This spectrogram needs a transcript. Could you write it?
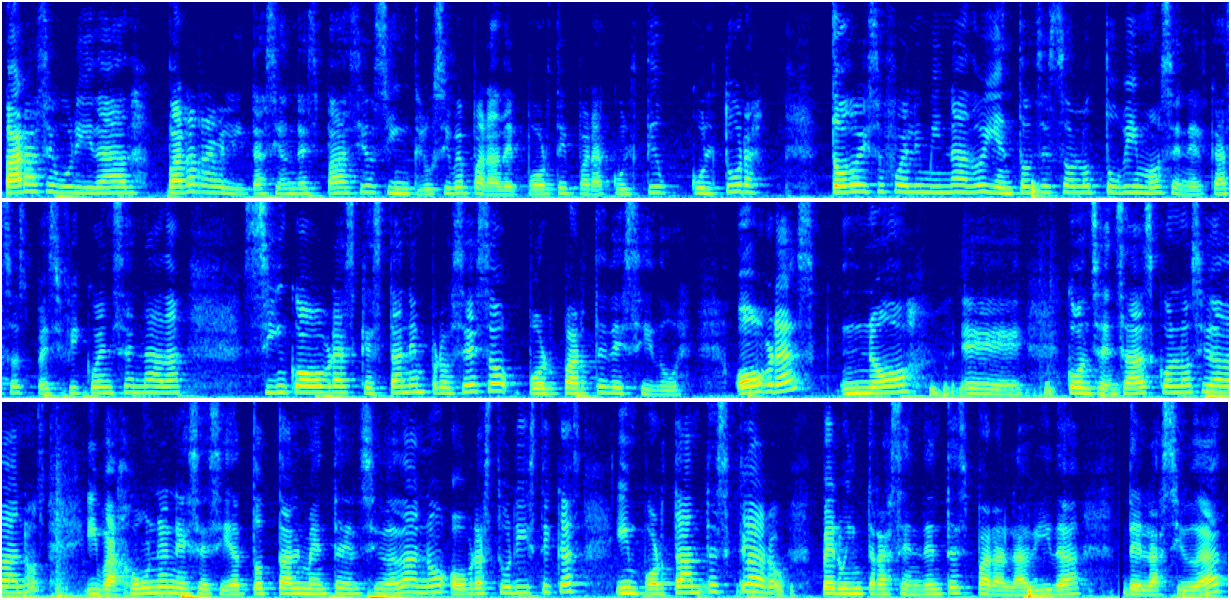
para seguridad, para rehabilitación de espacios, inclusive para deporte y para cultura. Todo eso fue eliminado y entonces solo tuvimos, en el caso específico en Senada, cinco obras que están en proceso por parte de SIDUE obras no eh, consensadas con los ciudadanos y bajo una necesidad totalmente del ciudadano, obras turísticas importantes, claro, pero intrascendentes para la vida de la ciudad,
